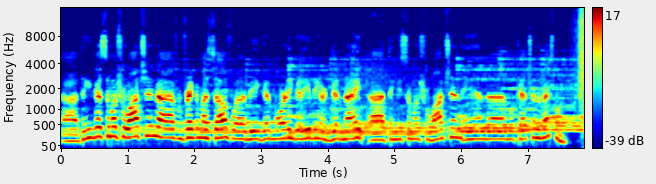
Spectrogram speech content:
uh, thank you guys so much for watching uh, from Frank and myself, whether it be good morning, good evening, or good night. Uh, thank you so much for watching, and uh, we'll catch you in the next one.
